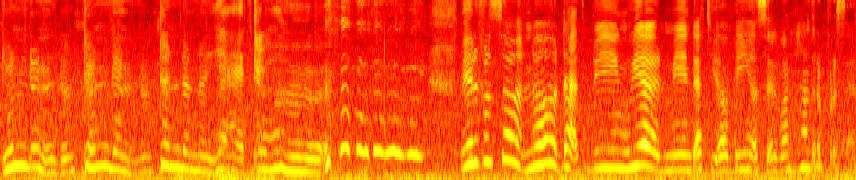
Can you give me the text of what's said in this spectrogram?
Dun dun dun dun dun dun dun dun, yeah. Beautiful song. No, that being weird means that you are being yourself 100%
